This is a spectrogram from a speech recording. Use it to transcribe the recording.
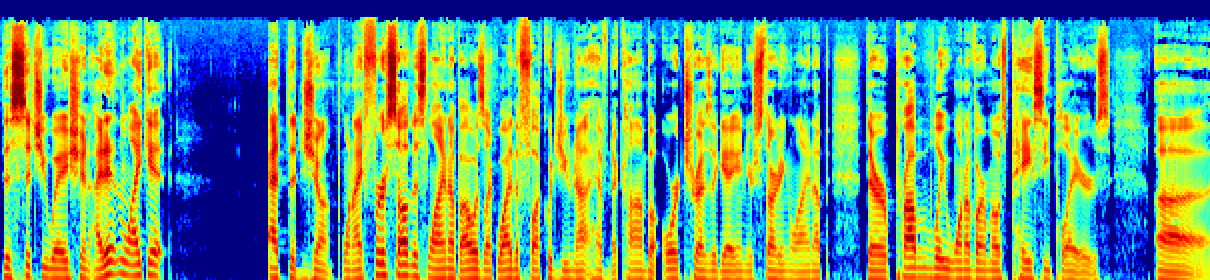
this situation. I didn't like it at the jump. When I first saw this lineup, I was like, why the fuck would you not have Nakamba or Trezeguet in your starting lineup? They're probably one of our most pacey players. Uh,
